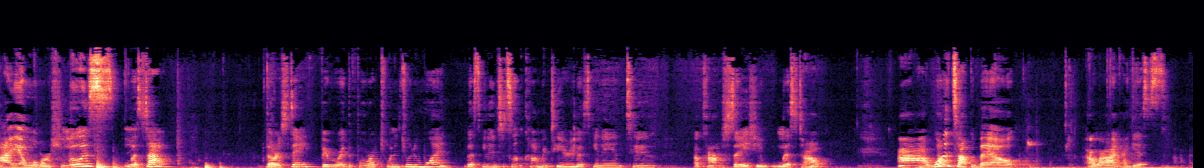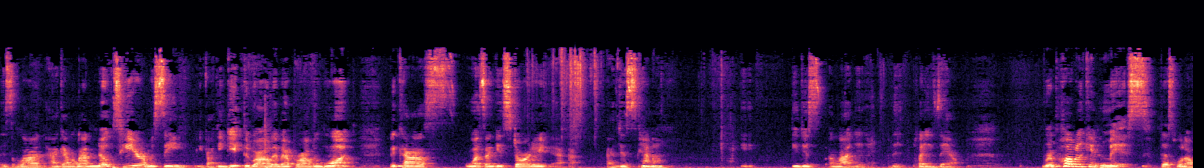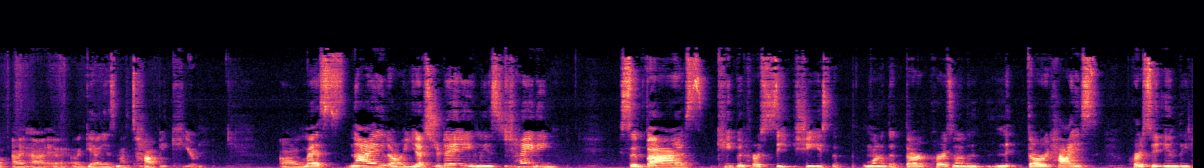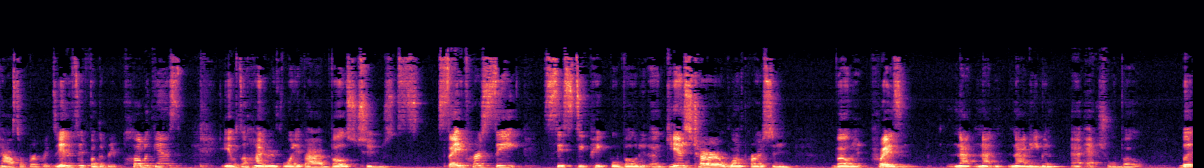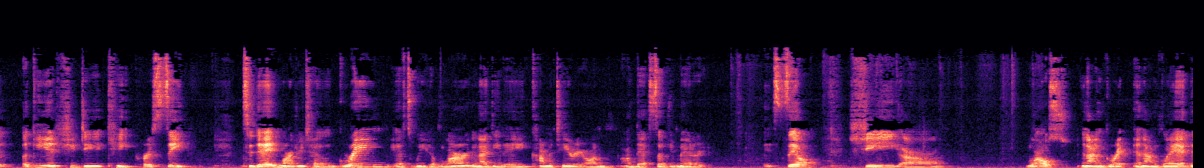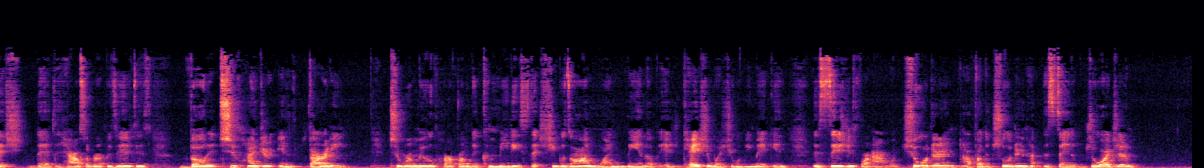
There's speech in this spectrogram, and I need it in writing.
I am LaMarsha Lewis. Let's talk. Thursday, February the 4th, 2021. Let's get into some commentary. Let's get into a conversation. Let's talk. I want to talk about a lot, I guess it's a lot. I got a lot of notes here. I'm going to see if I can get through all of it. I probably won't because once I get started, I, I just kind of, it, it, just a lot that, that plays out. Republican mess. That's what I, I, I, I got as my topic here. Uh, last night or yesterday, Liz Cheney survives keeping her seat. She is the one of the third person, of the third highest person in the House of Representatives for the Republicans. It was 145 votes to save her seat. 60 people voted against her. One person voted present. Not not not even an actual vote. But again, she did keep her seat. Today, Marjorie Taylor Greene, as we have learned, and I did a commentary on, on that subject matter itself, she uh, lost, and I'm great, and I'm glad that she, that the House of Representatives voted 230 to remove her from the committees that she was on, one being of education, where she would be making decisions for our children, uh, for the children of the state of Georgia,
